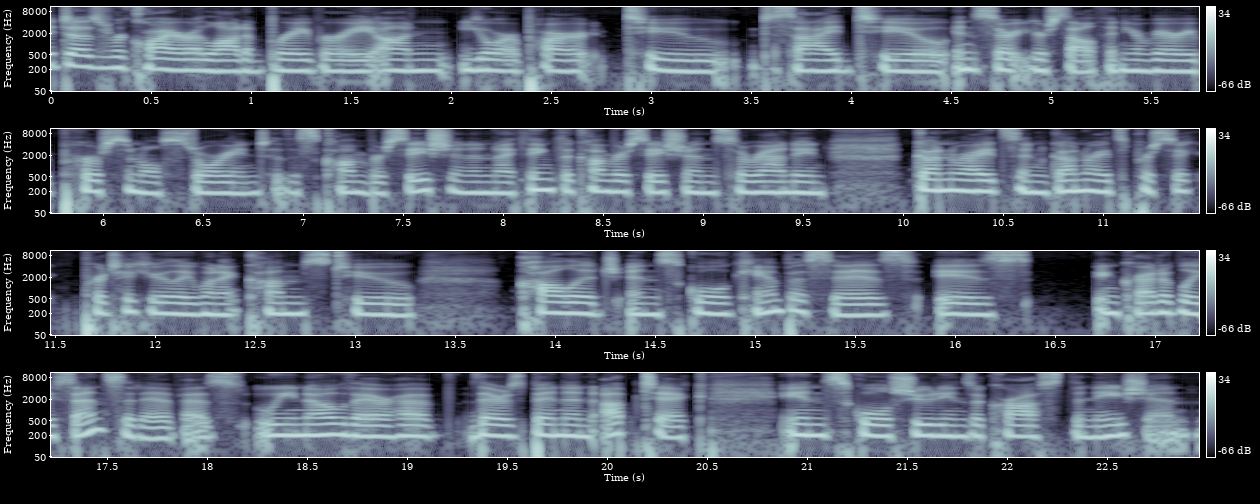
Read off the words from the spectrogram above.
It does require a lot of bravery on your part to decide to insert yourself and your very personal story into this conversation. And I think the conversation surrounding gun rights and gun rights, particularly when it comes to college and school campuses, is incredibly sensitive as we know there have there's been an uptick in school shootings across the nation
